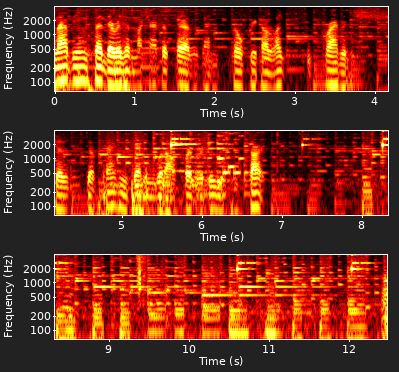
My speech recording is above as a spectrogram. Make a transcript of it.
That being said, there isn't much I could say other than feel free to like, subscribe, and share your friends. And without further ado, let's start. Oh.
